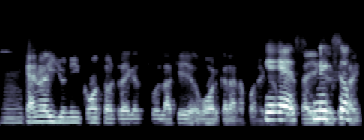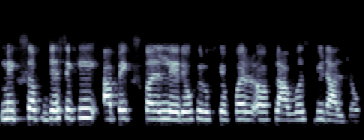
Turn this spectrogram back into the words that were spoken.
कैन यूनिक कौन सा ड्रैगन को लाके वॉर कराना पड़ेगा? Yes mix up mix up जैसे कि आप एक स्कल ले रहे हो फिर उसके ऊपर फ्लावर्स भी डाल रहे हो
